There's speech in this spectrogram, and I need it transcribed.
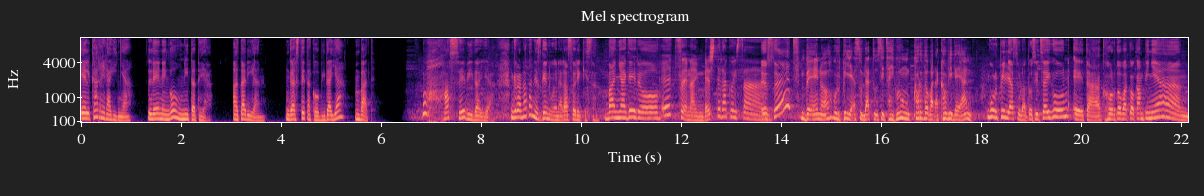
Elkarreragina, lehenengo unitatea. Atarian, gaztetako bidaia bat. Uf, haze bidaia. Granadan ez genuen arazorik izan. Baina gero... Etzen hainbesterako izan. Ez ez? Beno, gurpila zulatu zitzaigun Kordobarako bidean. Gurpila zulatu zitzaigun eta Kordobako kanpinean...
